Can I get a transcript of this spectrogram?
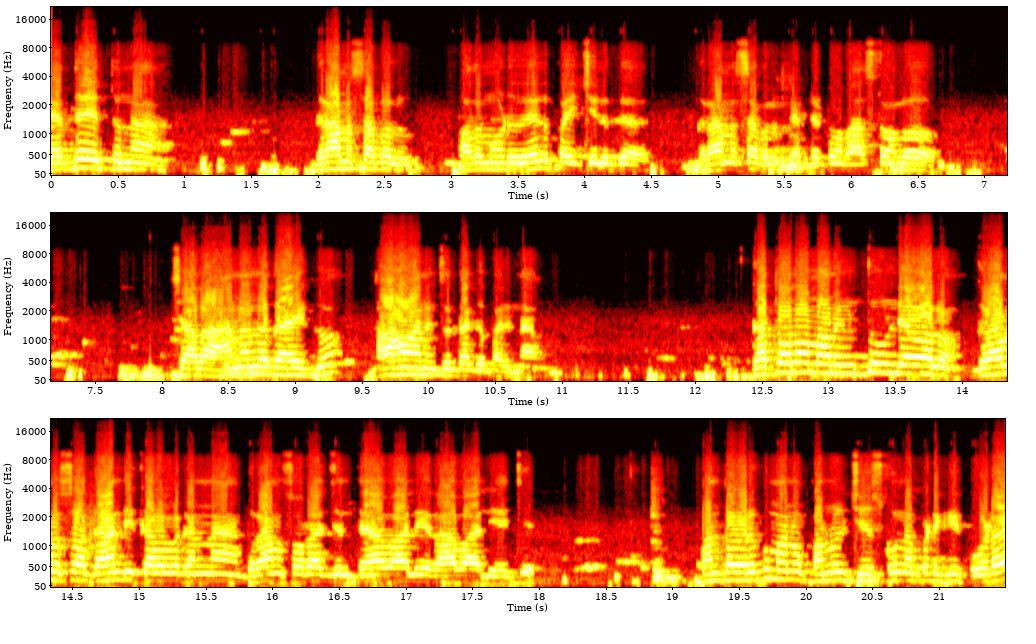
పెద్ద ఎత్తున గ్రామ సభలు పదమూడు వేలు పైచీలుగా గ్రామ సభలు పెట్టడం రాష్ట్రంలో చాలా ఆనందదాయకం ఆహ్వానించదగ్గ పరిణామం. గతంలో మనం ఇంటూ ఉండేవాళ్ళం. గ్రామ స్వ గాంధీ కళల కన్నా గ్రామ స్వరాజ్యం తేవాలి రావాలి అని చెప్పి. కొంతవరకు మనం పనులు చేసుకున్నప్పటికీ కూడా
